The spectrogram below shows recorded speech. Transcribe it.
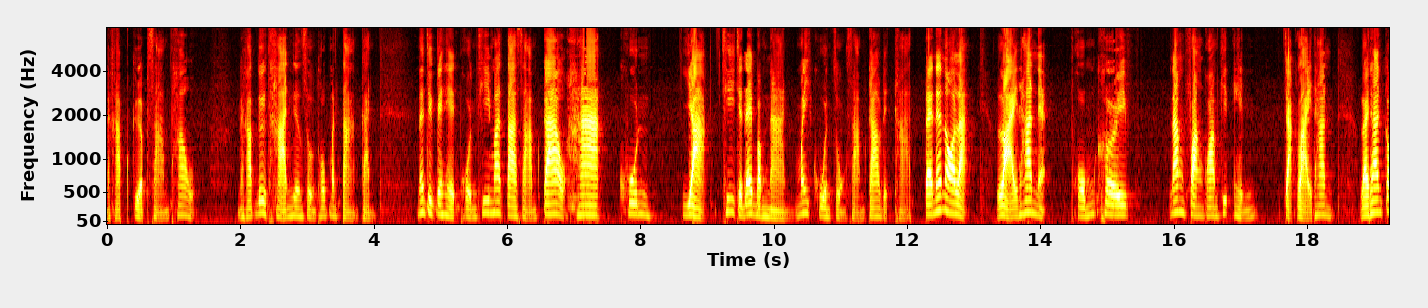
นะครับ เกือบ 3 เท่านะครับด้วยฐานเงินสมทบมันต่างกัน นั่นจึงเป็นเหตุผลที่มาตรา 39 หากคุณอยากที่จะได้บำนาญไม่ควรส่ง 39 เด็ดขาด แต่แน่นอนล่ะ หลายท่านเนี่ยผมเคยนั่งฟังความคิดเห็นจากหลายท่าน หลายท่านก็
